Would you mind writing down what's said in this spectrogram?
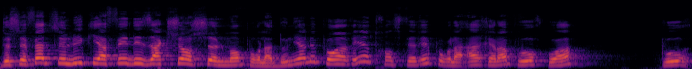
De ce fait, celui qui a fait des actions seulement pour la dunya ne pourra rien transférer pour la akhira. Pourquoi? Pour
